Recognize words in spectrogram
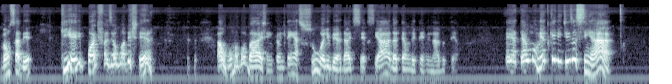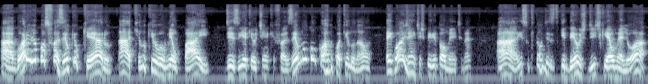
vão saber que ele pode fazer alguma besteira alguma bobagem. Então ele tem a sua liberdade cerceada até um determinado tempo. E até o momento que ele diz assim: ah, ah, agora eu já posso fazer o que eu quero. Ah, aquilo que o meu pai dizia que eu tinha que fazer, eu não concordo com aquilo, não. É igual a gente espiritualmente, né? Ah, isso que, tão, que Deus diz que é o melhor,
